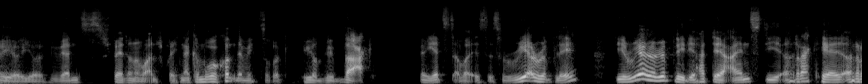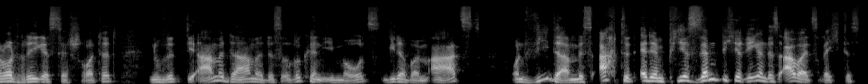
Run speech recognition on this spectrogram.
Uiuiui, wir werden es später nochmal ansprechen. Nakamura kommt nämlich zurück. He'll be back. Jetzt aber ist, ist Rhea Ripley. Die Rhea Ripley, die hat der einst die Raquel Rodriguez zerschrottet. Nun sitzt die arme Dame des Rücken-Emotes wieder beim Arzt und wieder missachtet Adam Pierce sämtliche Regeln des Arbeitsrechts.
